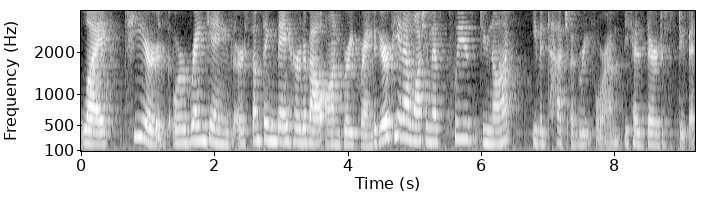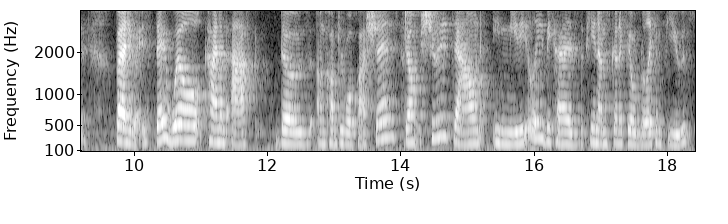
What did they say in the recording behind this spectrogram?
like tiers or rankings or something they heard about on Greek Rank. If you're a PNM watching this, please do not even touch a Greek forum because they're just stupid. But anyways, they will kind of ask those uncomfortable questions. Don't shoot it down immediately because the PNM is going to feel really confused,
